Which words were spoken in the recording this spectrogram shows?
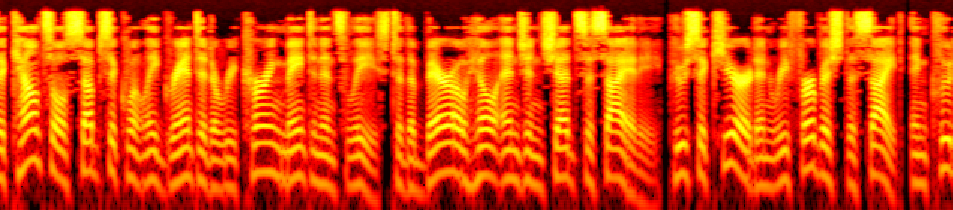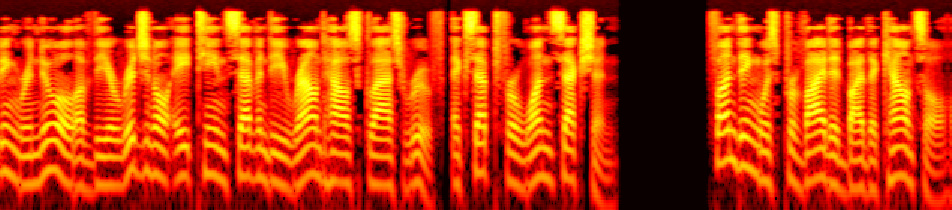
The council subsequently granted a recurring maintenance lease to the Barrow Hill Engine Shed Society, who secured and refurbished the site, including renewal of the original 1870 roundhouse glass roof, except for one section. Funding was provided by the Council,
